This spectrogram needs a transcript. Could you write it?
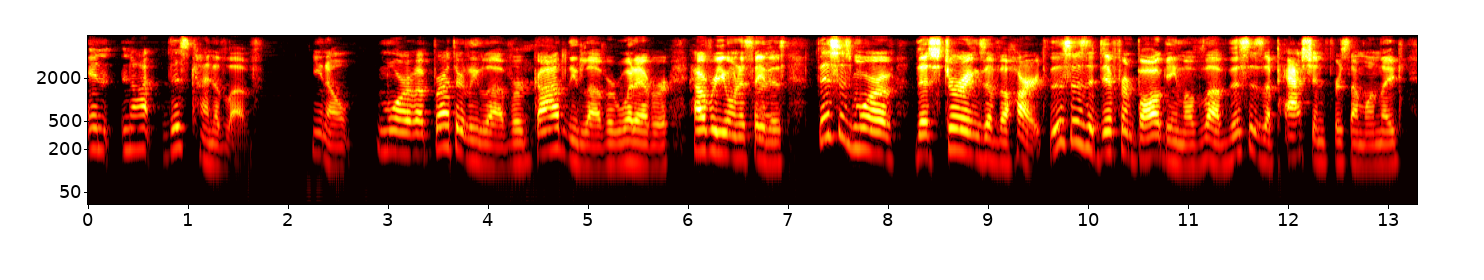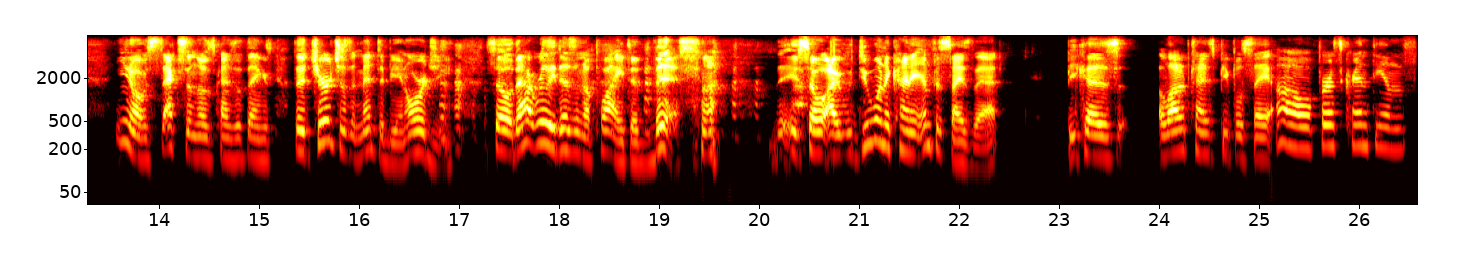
and not this kind of love. You know, more of a brotherly love or godly love or whatever, however you want to say Right. this. This is more of the stirrings of the heart. This is a different ballgame of love. This is a passion for someone, like, you know, sex and those kinds of things. The church isn't meant to be an orgy. So that really doesn't apply to this. so I do want to kind of emphasize that because a lot of times people say, "Oh, First Corinthians,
